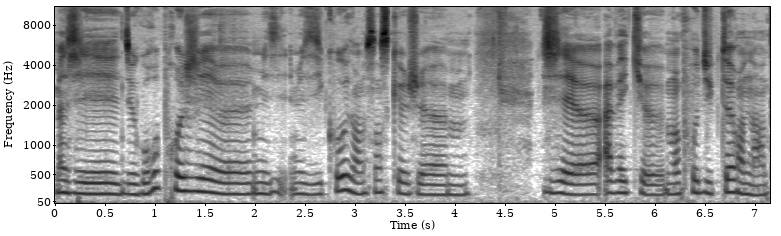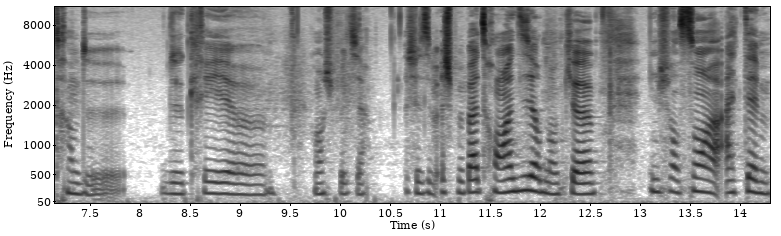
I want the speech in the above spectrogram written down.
Bah, J'ai de gros projets euh, musicaux dans le sens que je, j'ai, euh, avec mon producteur, on est en train de, de créer, comment je peux dire? Je ne peux pas trop en dire, donc une chanson à, thème,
